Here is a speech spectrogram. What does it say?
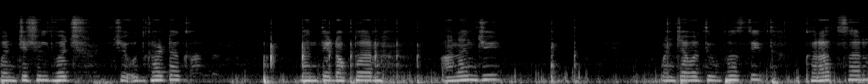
पंचशील ध्वजचे उद्घाटक बनते डॉक्टर आनंदजी मंचावरती उपस्थित खरात सर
